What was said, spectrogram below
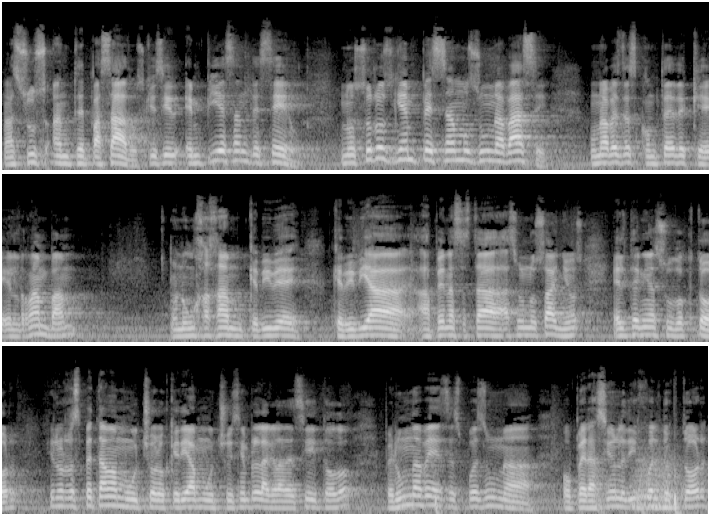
a sus antepasados, quiere decir, empiezan de cero. Nosotros ya empezamos una base. Una vez les conté de que el Rambam, un jajam que, vive, que vivía apenas hasta hace unos años, él tenía su doctor y lo respetaba mucho, lo quería mucho y siempre le agradecía y todo. Pero una vez, después de una operación, le dijo el doctor,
